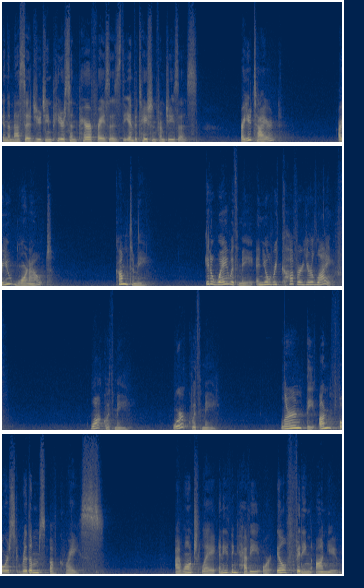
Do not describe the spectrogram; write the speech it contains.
In the message, Eugene Peterson paraphrases the invitation from Jesus Are you tired? Are you worn out? Come to me. Get away with me, and you'll recover your life. Walk with me. Work with me. Learn the unforced rhythms of grace. I won't lay anything heavy or ill fitting on you.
